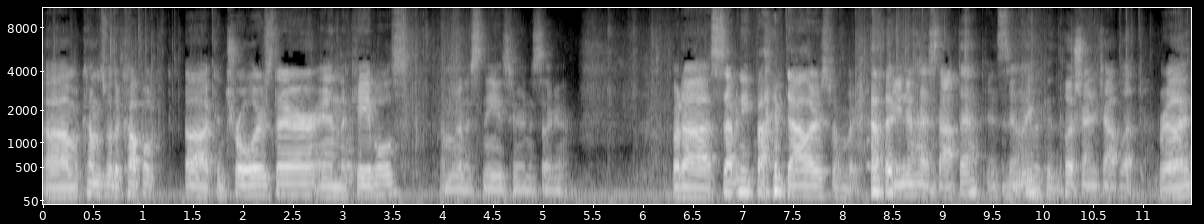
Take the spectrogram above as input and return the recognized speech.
Um, it comes with a couple uh, controllers there and the cables. I'm gonna sneeze here in a second. But uh, seventy-five dollars from Do you know how to stop that instantly? Push on your top lip. really?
